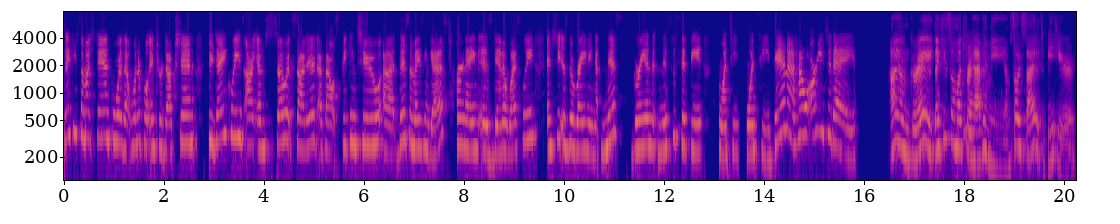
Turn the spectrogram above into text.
Thank you so much, Dan, for that wonderful introduction. Today, Queens, I am so excited about speaking to uh, this amazing guest. Her name is Dana Wesley, and she is the reigning Miss Grand Mississippi 2020. Dana, how are you today? I am great. Thank you so much for having me. I'm so excited to be here.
